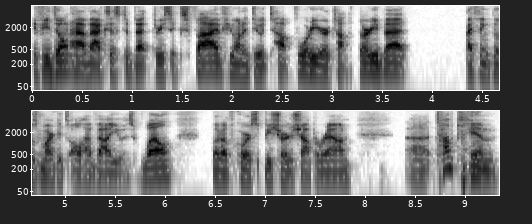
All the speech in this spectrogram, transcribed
if you don't have access to bet 365, if you want to do a top 40 or a top 30 bet, I think those markets all have value as well. But of course, be sure to shop around. Uh, Tom Kim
